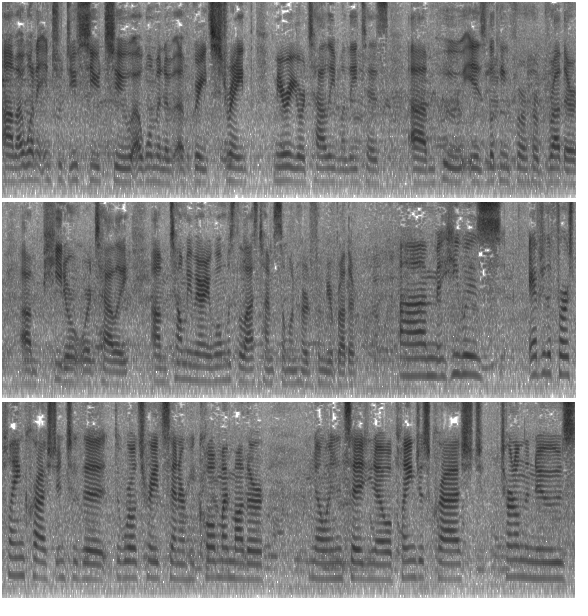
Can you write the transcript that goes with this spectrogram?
Um, I want to introduce you to a woman of, of great strength, Miri Ortale Malites, um, who is looking for her brother, um, Peter Ortale. Um, tell me, Mary, when was the last time someone heard from your brother? Um, he was after the first plane crashed into the, the World Trade Center, he called my mother, you know, and said, you know, a plane just crashed, turn on the news.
